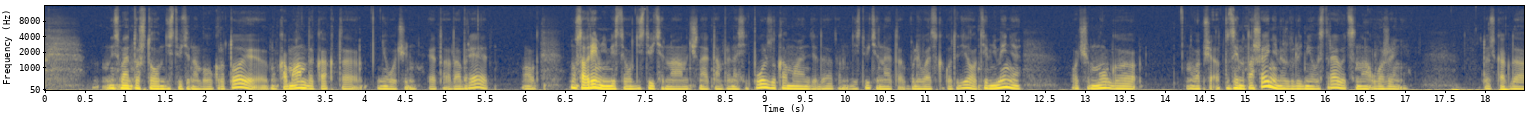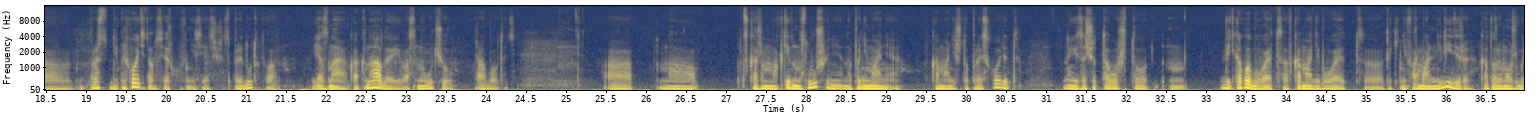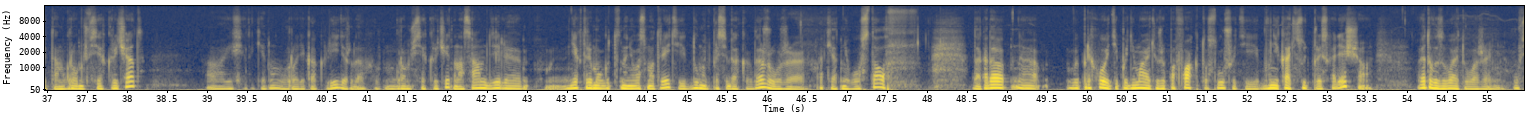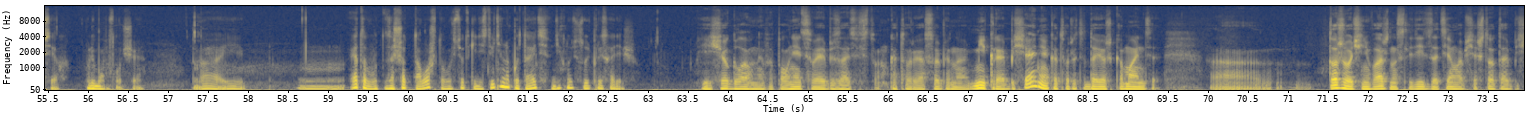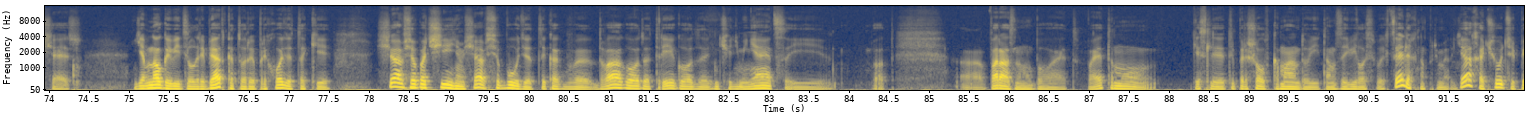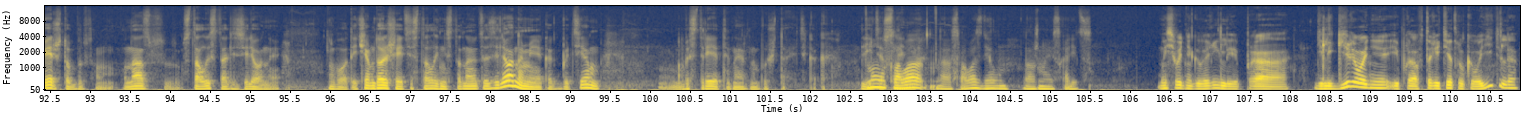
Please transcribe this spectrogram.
Несмотря на то, что он действительно был крутой, ну, команда как-то не очень это одобряет. Вот. Ну, со временем, если он действительно начинает там приносить пользу команде, да, там действительно это выливается в какое-то дело, тем не менее, очень много ну, вообще взаимоотношений между людьми выстраивается на уважении. То есть, когда просто не приходите там сверху вниз, я сейчас приду тут вам, я знаю, как надо, и вас научу работать. А на, скажем, активном слушании, на понимание в команде, что происходит, ну и за счет того, что ведь какой бывает в команде бывают э, такие неформальные лидеры, которые, может быть, там громче всех кричат, и все такие, ну, вроде как лидер, да, громче всех кричит, а на самом деле некоторые могут на него смотреть и думать про себя, когда же уже, как я от него устал. да, когда э, вы приходите понимаете уже по факту, слушать и вникать в суть происходящего, это вызывает уважение у всех, в любом случае. Да, и это вот за счет того, что вы все-таки действительно пытаетесь вникнуть в суть происходящего. Еще главное выполнять свои обязательства, которые особенно микрообещания, которые ты даешь команде, а, тоже очень важно следить за тем вообще, что ты обещаешь. Я много видел ребят, которые приходят такие, ща все починим, ща все будет. И как бы два года, три года, ничего не меняется, и вот а, по-разному бывает. Поэтому если ты пришел в команду и там заявил о своих целях, например, я хочу теперь, чтобы там, у нас столы стали зеленые. Вот. И чем дольше эти столы не становятся зелеными, как бы тем быстрее ты, наверное, будешь таять, как лидер. Ну, слова, да, слова с делом должны исходиться. Мы сегодня говорили про делегирование и про авторитет руководителя.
